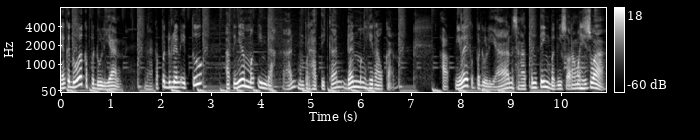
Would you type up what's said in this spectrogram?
yang kedua kepedulian. Nah, kepedulian itu artinya mengindahkan, memperhatikan, dan menghiraukan. Nilai kepedulian sangat penting bagi seorang mahasiswa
